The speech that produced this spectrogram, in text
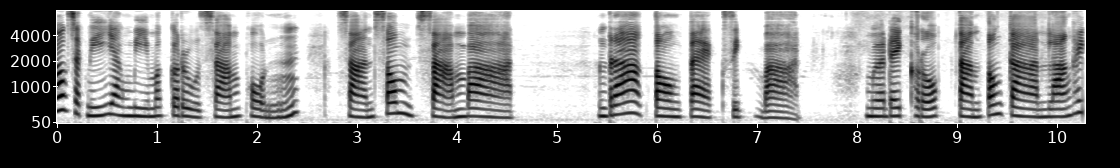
นอกจากนี้ยังมีมะกรูด 3 ผล สารส้ม 3 บาท รากตองแตก 10 บาท เมื่อได้ครบตามต้องการล้างให้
